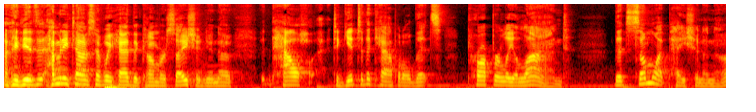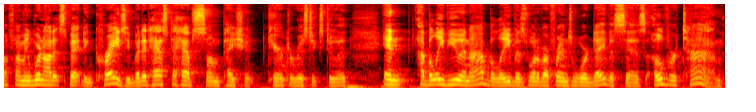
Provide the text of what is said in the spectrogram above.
I mean, how many times have we had the conversation? You know, how to get to the capital that's properly aligned that's somewhat patient enough. I mean, we're not expecting crazy, but it has to have some patient characteristics to it. And I believe you and I believe, as one of our friends, Ward Davis, says, over time,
